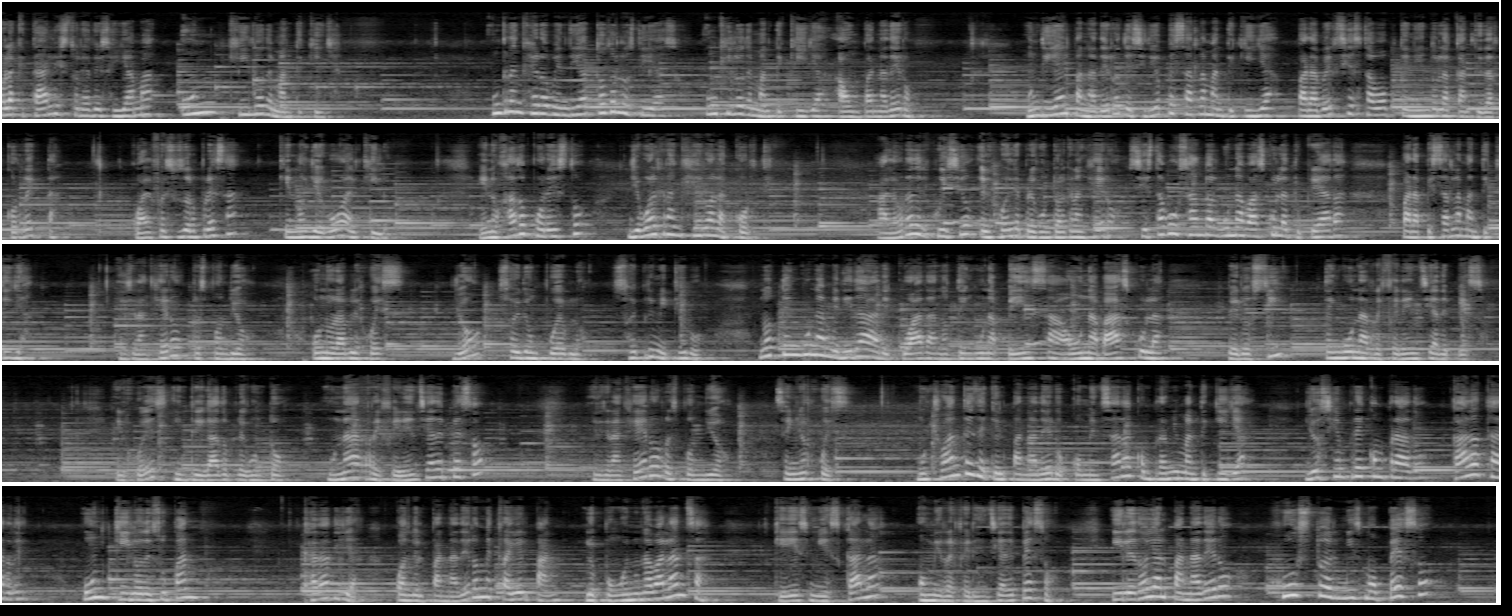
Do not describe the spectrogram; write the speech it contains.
Hola, ¿qué tal? La historia de hoy se llama Un kilo de mantequilla. Un granjero vendía todos los días un kilo de mantequilla a un panadero. Un día el panadero decidió pesar la mantequilla para ver si estaba obteniendo la cantidad correcta. ¿Cuál fue su sorpresa? Que no llegó al kilo. Enojado por esto, llevó al granjero a la corte. A la hora del juicio, el juez le preguntó al granjero si estaba usando alguna báscula truqueada para pesar la mantequilla. El granjero respondió, Honorable juez, yo soy de un pueblo, soy primitivo, no tengo una medida adecuada, no tengo una pesa o una báscula, pero sí tengo una referencia de peso. El juez, intrigado, preguntó, ¿una referencia de peso? El granjero respondió, Señor juez, mucho antes de que el panadero comenzara a comprar mi mantequilla, yo siempre he comprado cada tarde un kilo de su pan. Cada día, cuando el panadero me trae el pan, lo pongo en una balanza, que es mi escala o mi referencia de peso, y le doy al panadero justo el mismo peso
